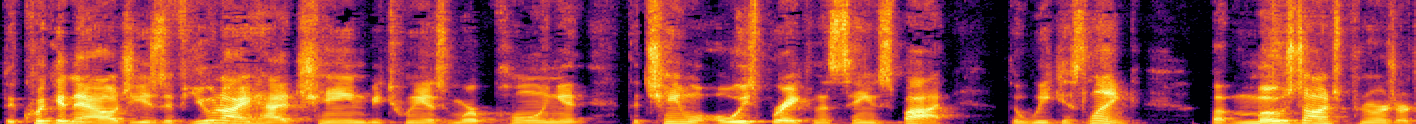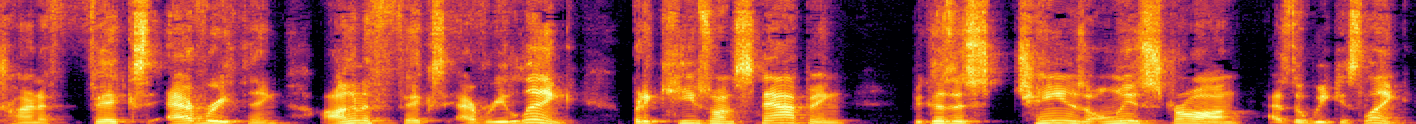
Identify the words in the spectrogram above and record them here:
The quick analogy is if you and I had a chain between us and we're pulling it, the chain will always break in the same spot, the weakest link. But most entrepreneurs are trying to fix everything. I'm going to fix every link, but it keeps on snapping because this chain is only as strong as the weakest link.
